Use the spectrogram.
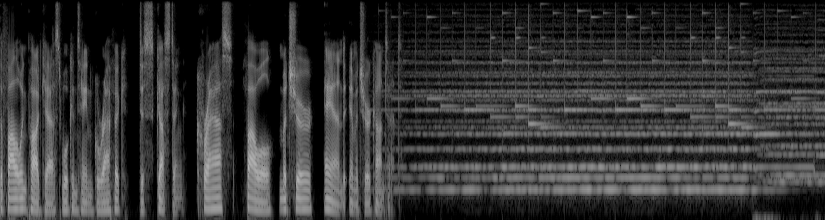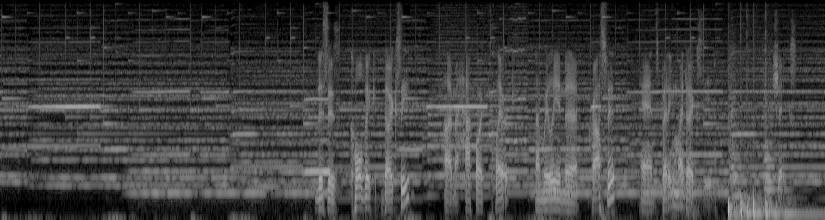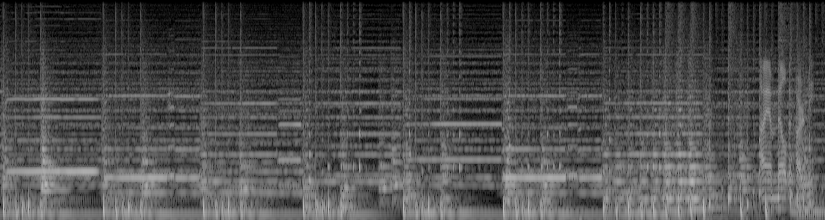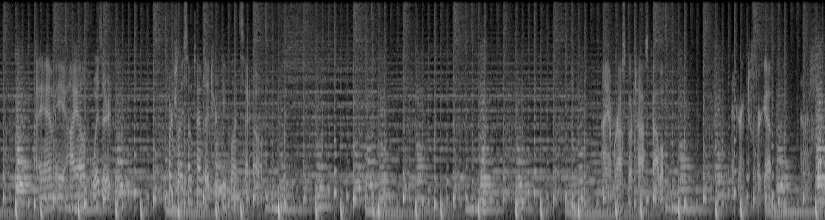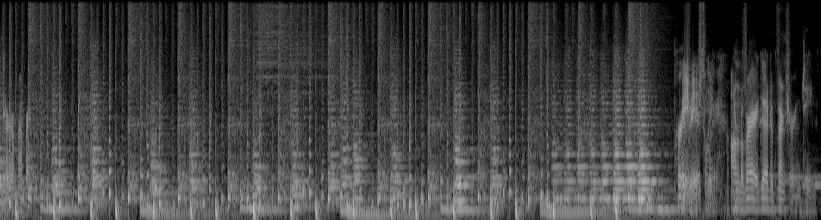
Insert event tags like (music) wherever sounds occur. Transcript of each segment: The following podcast will contain graphic, disgusting, crass, foul, mature, and immature content. This is Kolvik Darkseid. I'm a half orc cleric. I'm really into CrossFit and spreading my dark seed. Shakes. I am Melvin Hardney. I am a high elf wizard. Unfortunately, sometimes I turn people inside out. I drink to forget, and I fuck to remember. Previously on the very good adventuring team.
